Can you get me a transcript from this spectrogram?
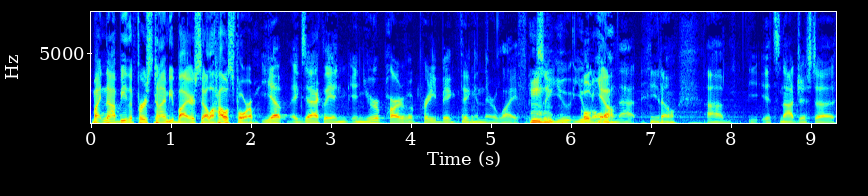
might not be the first time you buy or sell a house for them. Yep, exactly. And and you're a part of a pretty big thing in their life. So you you Oh, own yeah. that. You know, um, y- it's not just a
